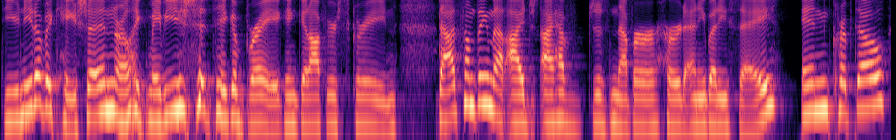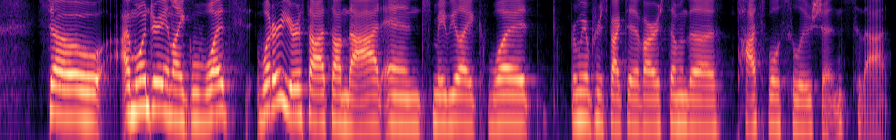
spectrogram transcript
do you need a vacation? Or like maybe you should take a break and get off your screen. That's something that i i have just never heard anybody say in crypto. So i'm wondering like what's what are your thoughts on that? And maybe like what from your perspective are some of the possible solutions to that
